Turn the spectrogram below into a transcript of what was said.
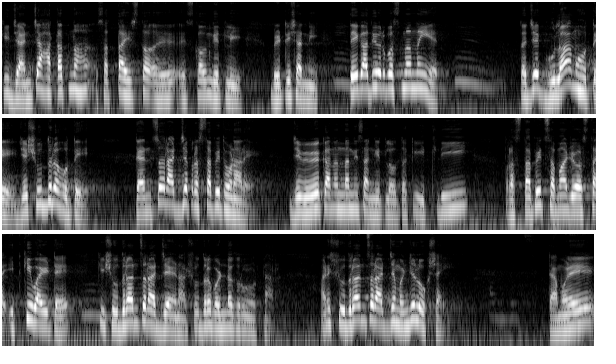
की ज्यांच्या हातातनं सत्ता हिसका हि- हिसकावून घेतली ब्रिटिशांनी ते गादीवर बसणार नाही आहेत तर जे गुलाम होते जे शूद्र होते त्यांचं राज्य प्रस्थापित होणार आहे. जे विवेकानंदांनी सांगितलं होतं की इथली प्रस्थापित समाजव्यवस्था इतकी वाईट आहे की शूद्रांचं राज्य येणार शूद्र बंड करून उठणार. आणि शूद्रांचं राज्य म्हणजे लोकशाही. त्यामुळे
